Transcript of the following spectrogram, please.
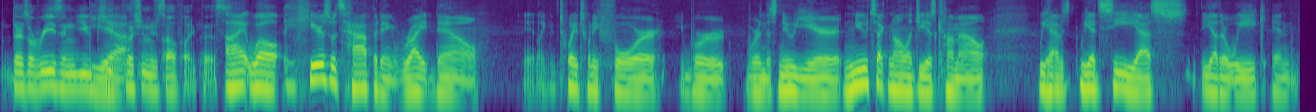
there's a reason you Yeah. keep pushing yourself like this. I well, here's what's happening right now. Like in 2024, we're we're in this new year. New technology has come out. We have we had CES the other week, and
